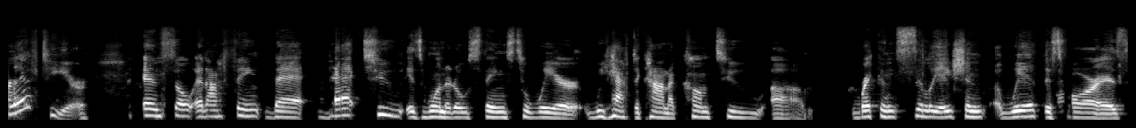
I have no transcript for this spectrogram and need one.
left here. And so and i think that that too is one of those things to where we have to kind of come to um reconciliation with as far as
